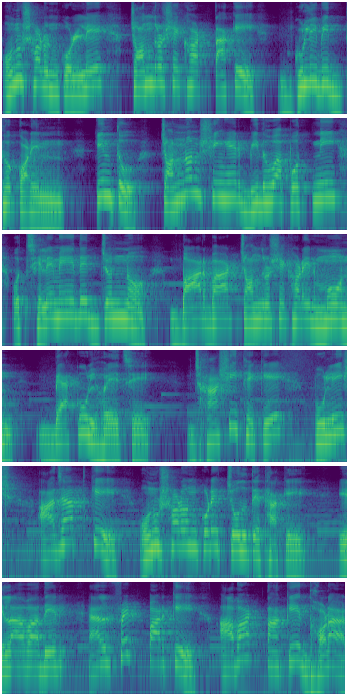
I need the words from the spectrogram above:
অনুসরণ করলে চন্দ্রশেখর তাকে গুলিবিদ্ধ করেন। কিন্তু চন্দন সিংহের বিধবা পত্নী ও ছেলে মেয়েদের জন্য বারবার চন্দ্রশেখরের মন ব্যাকুল হয়েছে। ঝাঁসি থেকে পুলিশ আজাদকে অনুসরণ করে চলতে থাকে। এলাহাবাদের অ্যালফ্রেড পার্কে আবার তাকে ধরার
